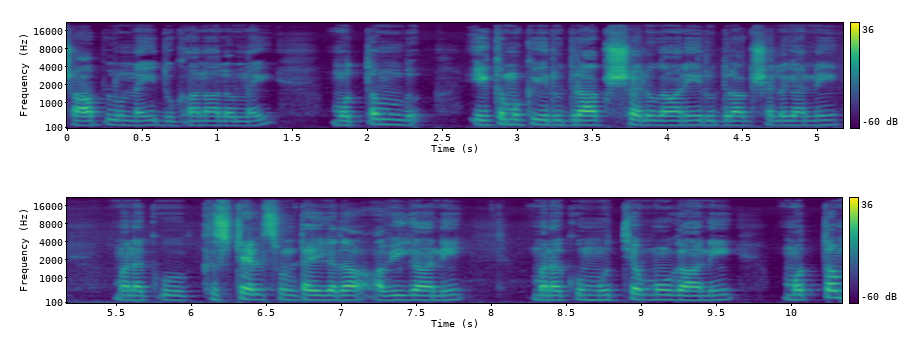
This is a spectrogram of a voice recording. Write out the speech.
షాపులు ఉన్నాయి దుకాణాలు ఉన్నాయి. మొత్తం ఏకముఖి రుద్రాక్షలు కానీ రుద్రాక్షలు కానీ మనకు క్రిస్టల్స్ ఉంటాయి కదా అవి కానీ మనకు ముత్యము కానీ మొత్తం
